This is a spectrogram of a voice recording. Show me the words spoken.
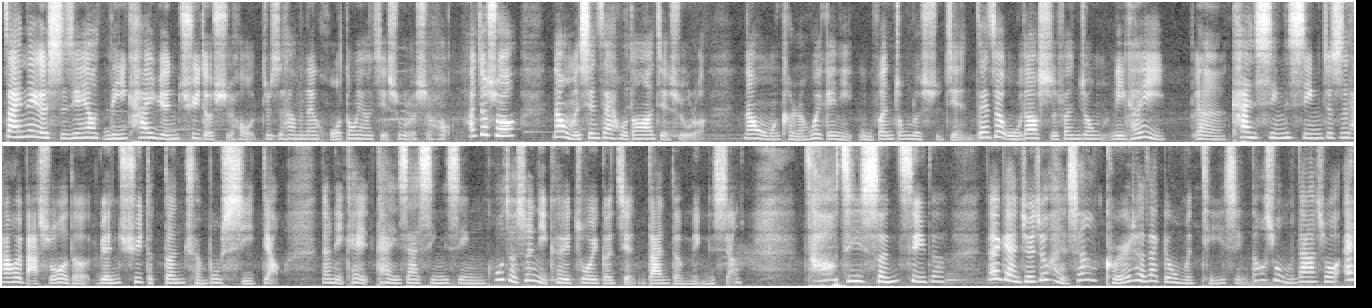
在那个时间要离开园区的时候，就是他们那个活动要结束的时候，他就说：“那我们现在活动要结束了，那我们可能会给你五分钟的时间，在这五到十分钟，你可以嗯看星星，就是他会把所有的园区的灯全部熄掉，那你可以看一下星星，或者是你可以做一个简单的冥想，超级神奇的。”那感觉就很像 Creator 在给我们提醒，告诉我们大家说：“哎，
